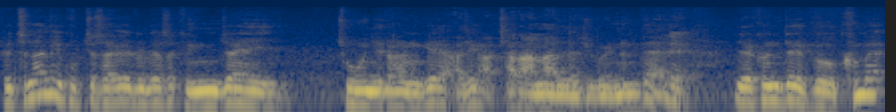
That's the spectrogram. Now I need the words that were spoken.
베트남이 국제사회를 위해서 굉장히 좋은 일을 하는 게 아직 잘 안 알려지고 있는데 네. 예, 근데 그 크메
